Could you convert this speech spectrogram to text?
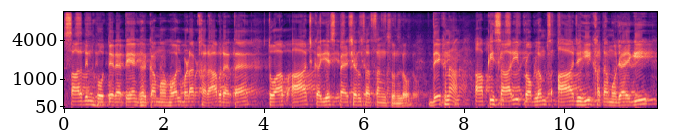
सारा दिन होते रहते हैं, घर का माहौल बड़ा खराब रहता है। तो आप आज का ये स्पेशल सत्संग सुन लो। देखना, आपकी सारी प्रॉब्लम्स आज ही खत्म हो जाएगी।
